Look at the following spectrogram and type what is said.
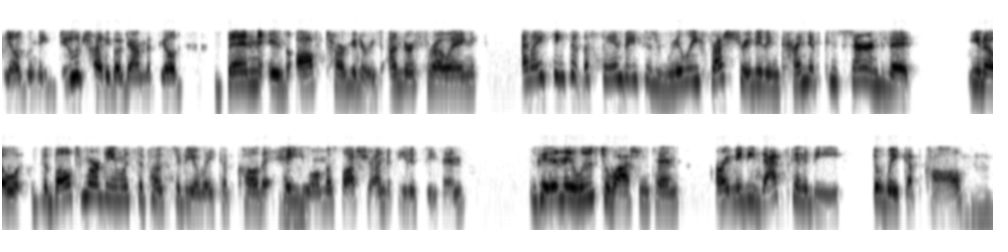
field. When they do try to go down the field, Ben is off target or he's underthrowing. And I think that the fan base is really frustrated and kind of concerned that, you know, the Baltimore game was supposed to be a wake up call that, hey, mm-hmm. you almost lost your undefeated season. Okay, then they lose to Washington. all right, maybe that's going to be the wake up call. Mhm.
